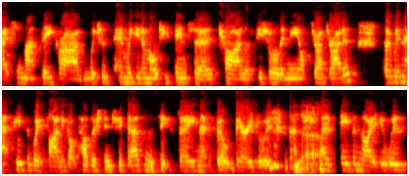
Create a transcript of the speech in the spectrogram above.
NHMRC grant, which was, and we did a multi-centre trial of fish oil in knee osteoarthritis. So when that piece of work finally got published in 2016, that felt very good. Yeah. Even though it was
